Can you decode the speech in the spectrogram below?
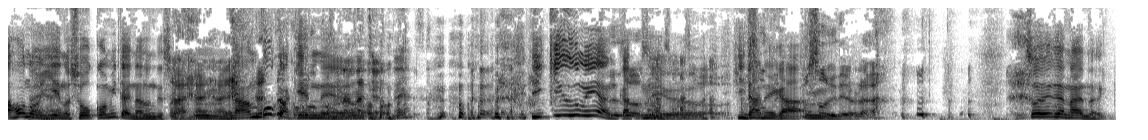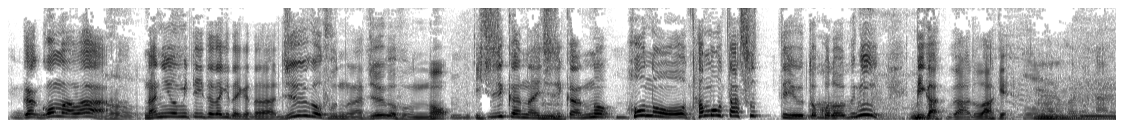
アホの家の証拠みたいになるんですよはいはいはい。なんぼかけんねん。生き埋めやんかっていう火種が。それじゃないん。だ。が、ごまは、何を見ていただきたいかと言ったら、15分なら15分の、1時間なら1時間の炎を保たすっていうところに美学があるわけ。なるほど、なる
